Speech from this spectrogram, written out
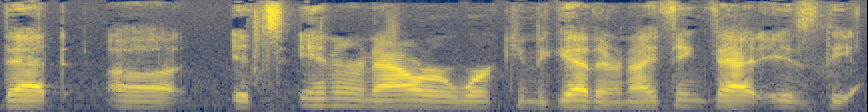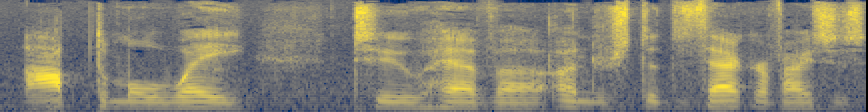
that uh, it's inner and outer working together, and I think that is the optimal way to have uh, understood the sacrifices.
